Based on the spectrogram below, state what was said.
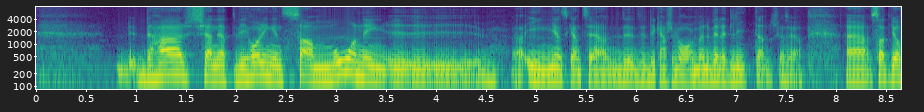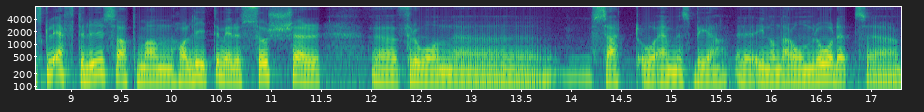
det här känner jag att vi har ingen samordning i, i ja, ingen ska jag inte säga, det, det, kanske vi har, men väldigt liten. Ska jag säga. Eh, så att jag skulle efterlysa att man har lite mer resurser eh, från eh, CERT och MSB eh, inom det här området. Eh,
